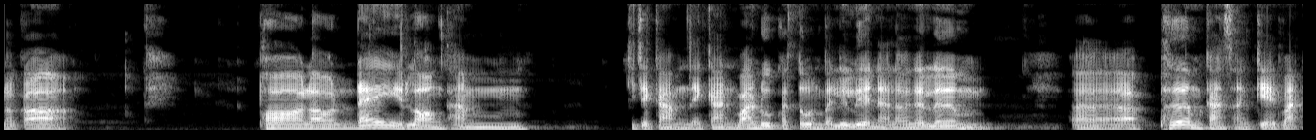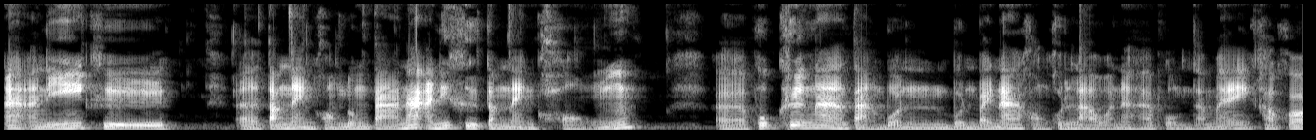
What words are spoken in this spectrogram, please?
แล้วก็ พอเราได้ลองทำกิจกรรมในการวาดรูปการ์ตูนไปเรื่อยๆเนี่ยเราจะเริ่มเเพิ่มการสังเกตว่าอะอันนี้คือตำแหน่งของดวงตาหน้าอันนี้คือตำแหน่งของพวกเครื่องหน้าต่างๆบนบนใบหน้าของคนเราอะนะครับผมทำให้เขาก็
